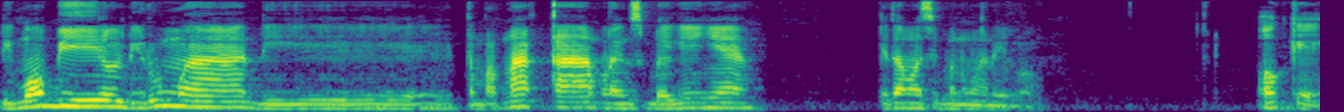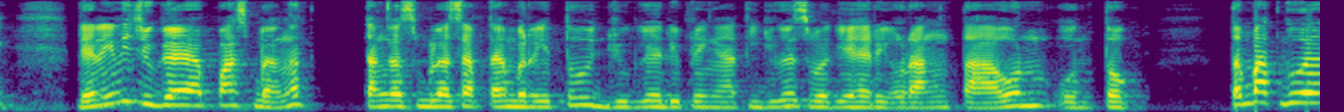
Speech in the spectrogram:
di mobil, di rumah, di tempat makan, lain sebagainya. Kita masih menemani lo. Oke, dan ini juga pas banget tanggal 11 September itu juga diperingati juga sebagai hari ulang tahun untuk tempat gue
